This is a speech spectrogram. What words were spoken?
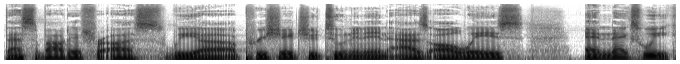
that's about it for us. We uh, appreciate you tuning in as always. And next week,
